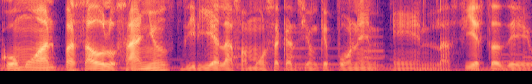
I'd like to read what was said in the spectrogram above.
cómo han pasado los años, diría la famosa canción que ponen en las fiestas de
